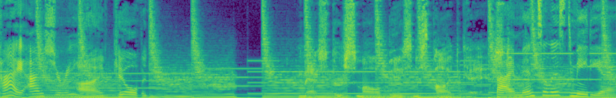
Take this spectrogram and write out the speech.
Hi, I'm Cherie. I'm Kelvin. Master Small Business Podcast. by Mentalist Media.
